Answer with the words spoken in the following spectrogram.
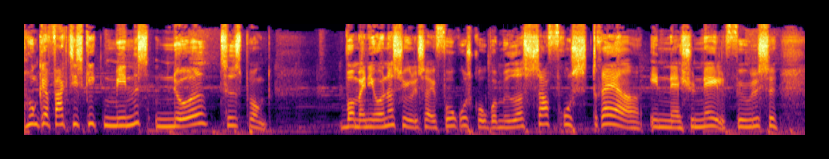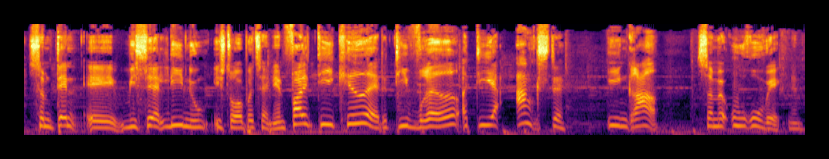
Hun kan faktisk ikke mindes noget tidspunkt, hvor man i undersøgelser i fokusgrupper møder så frustreret en national følelse, som den, øh, vi ser lige nu i Storbritannien. Folk, de er kede af det, de er vrede, og de er angste i en grad, som er urovækkende.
